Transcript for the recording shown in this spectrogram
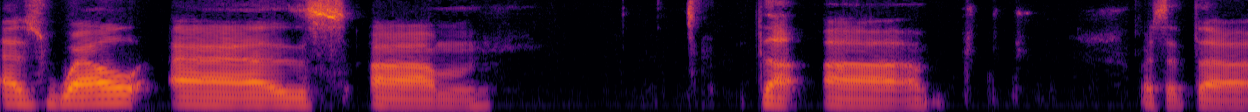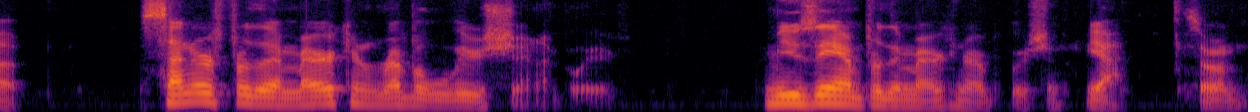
as well as um, the uh, was it the Center for the American Revolution, I believe, Museum for the American Revolution. Yeah, so in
